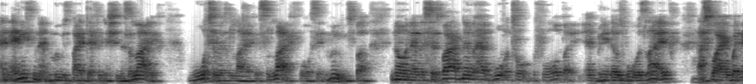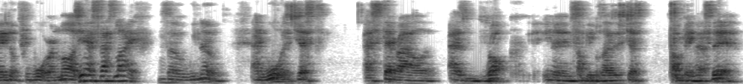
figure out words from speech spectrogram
And anything that moves by definition is alive water is alive. It's a life force. It moves, but no one ever says, "Well, I've never heard water talk before," but everybody knows water's life. Mm-hmm. That's why when they look for water on Mars, yes, that's life. Mm-hmm. So we know, and water's just as sterile as rock. You know, in some people's eyes, it's just something that's there.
